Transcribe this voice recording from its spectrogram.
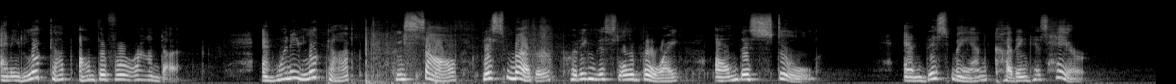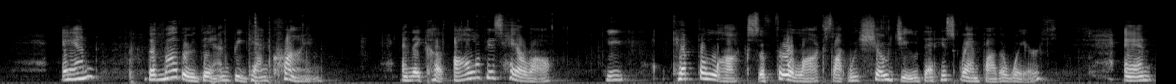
and he looked up on the veranda. And when he looked up, he saw this mother putting this little boy on this stool, and this man cutting his hair. And the mother then began crying, and they cut all of his hair off. He kept the locks, the four locks, like we showed you that his grandfather wears, and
